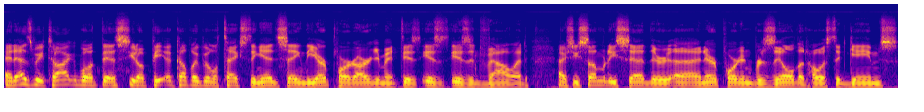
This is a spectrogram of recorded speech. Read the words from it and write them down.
And as we talk about this, you know, a couple of people texting in saying the airport argument is is isn't valid. Actually, somebody said there uh, an airport in Brazil that hosted games.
